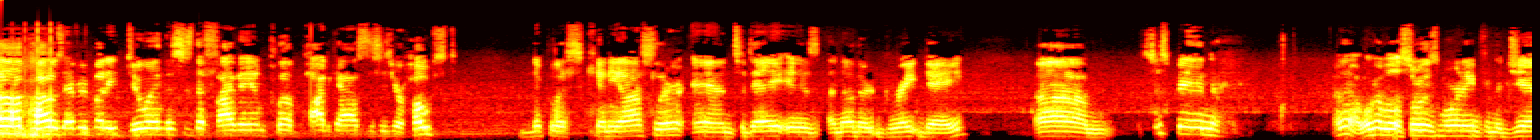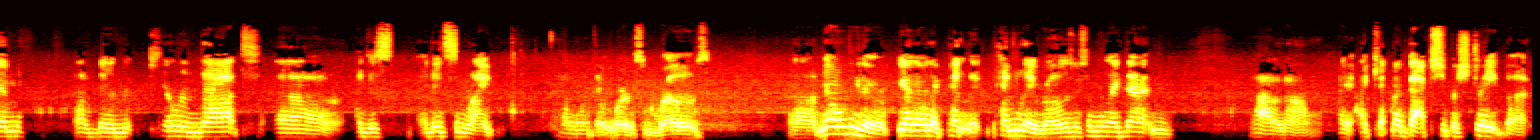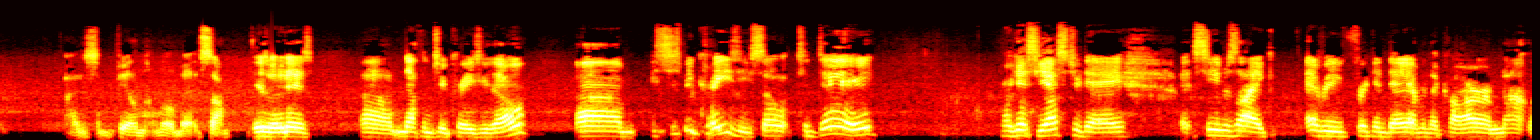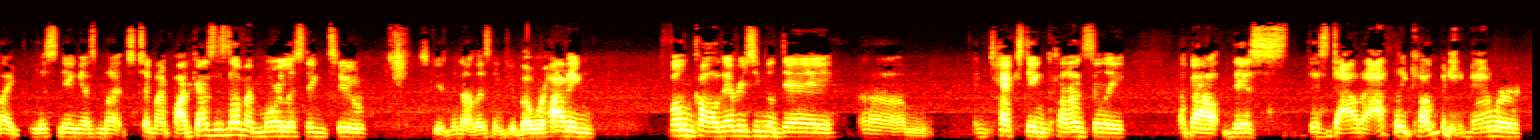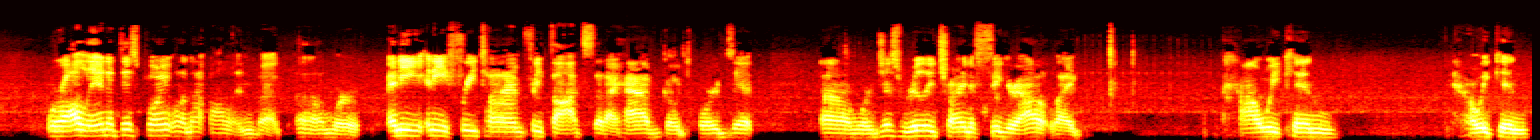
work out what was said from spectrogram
up? How's everybody doing? This is the 5 a.m. Club podcast. This is your host, Nicholas Kenny Osler, and today is another great day. Um, it's just been, I don't know, I woke up a little sore this morning from the gym. I've been killing that. Uh, I just, I did some like, I don't know what they were, some rows. Uh, no, I don't think they were, yeah, they were like Pendlay, Pendlay rows or something like that, and I don't know. I, I kept my back super straight, but I just am feeling a little bit. So it is what it is. Um, nothing too crazy though. Um, it's just been crazy. So today, or I guess yesterday, it seems like every freaking day I'm in the car. I'm not like listening as much to my podcast and stuff. I'm more listening to, excuse me, not listening to, but we're having phone calls every single day um, and texting constantly about this this dialed athlete company. Man, we're we're all in at this point. Well, not all in, but um, we're any any free time, free thoughts that I have go towards it. Um, we're just really trying to figure out like how we can how we can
